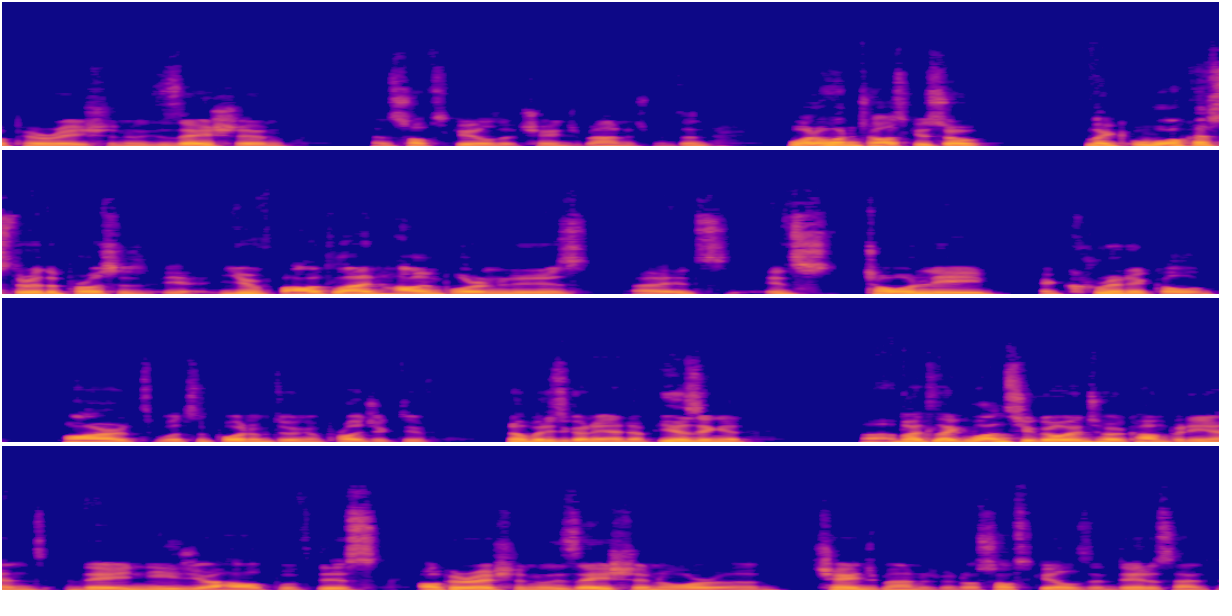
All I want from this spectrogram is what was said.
operationalization and soft skills and change management. And what i wanted to ask you so like walk us through the process. You've outlined how important it is. Uh, it's it's totally a critical part. What's the point of doing a project if nobody's going to end up using it. Uh, but like once you go into a company and they need your help with this operationalization or uh, change management or soft skills and data science,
